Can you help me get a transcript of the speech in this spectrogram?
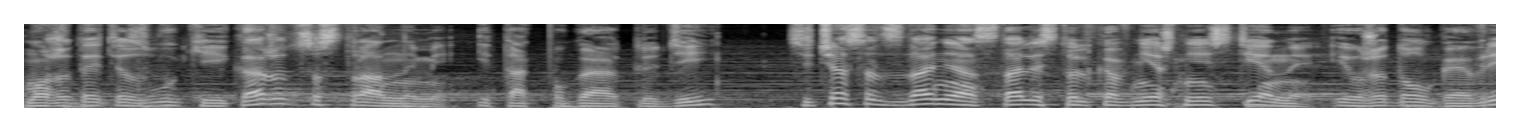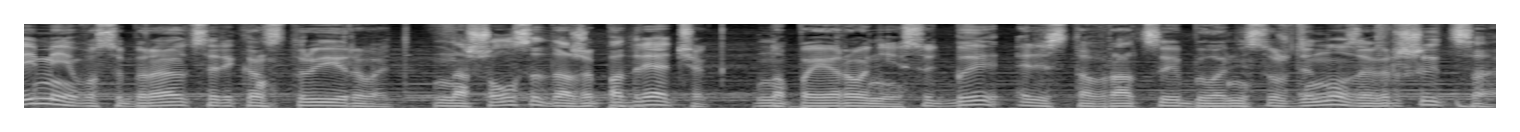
Может, эти звуки и кажутся странными и так пугают людей? Сейчас от здания остались только внешние стены, и уже долгое время его собираются реконструировать. Нашелся даже подрядчик, но по иронии судьбы реставрации было не суждено завершиться,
